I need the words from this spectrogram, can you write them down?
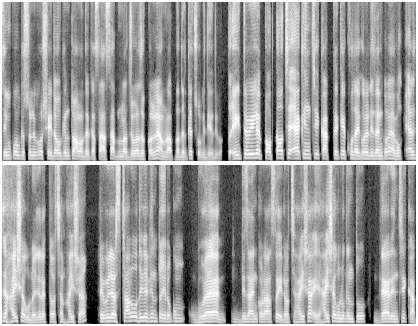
সিম্পল কিছু নিব, সেটাও কিন্তু আমাদের কাছে আছে। আপনারা যোগাযোগ করলে আমরা আপনাদেরকে ছবি দিয়ে দিব। তো এই টেবিলের টপটা হচ্ছে এক ইঞ্চি কাঠ থেকে খোদাই করে ডিজাইন করা এবং এর যে হাইসাগুলো যে দেখতে পাচ্ছেন হাইসা টেবিলের চারোদিকে কিন্তু এরকম ঘুরায় ডিজাইন করা আছে, এটা হচ্ছে হাইসা। এই হাইসাগুলো কিন্তু দেড় ইঞ্চি কাঠ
